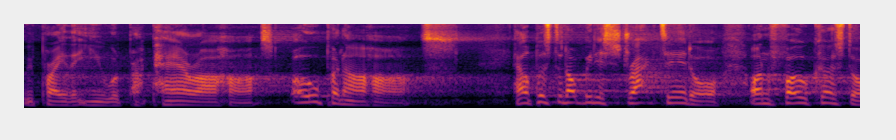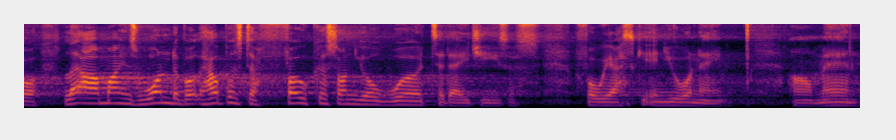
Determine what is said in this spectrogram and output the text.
We pray that you would prepare our hearts, open our hearts. Help us to not be distracted or unfocused or let our minds wander, but help us to focus on your word today, Jesus, for we ask it in your name. Amen.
